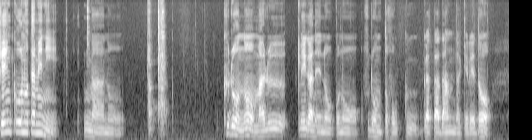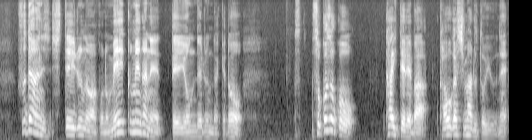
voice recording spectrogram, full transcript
原稿のために今あの黒の丸眼鏡のこのフロントホック型なんだけれど普段しているのはこのメイクメガネって呼んでるんだけどそこそこ書いてれば顔が閉まるというね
